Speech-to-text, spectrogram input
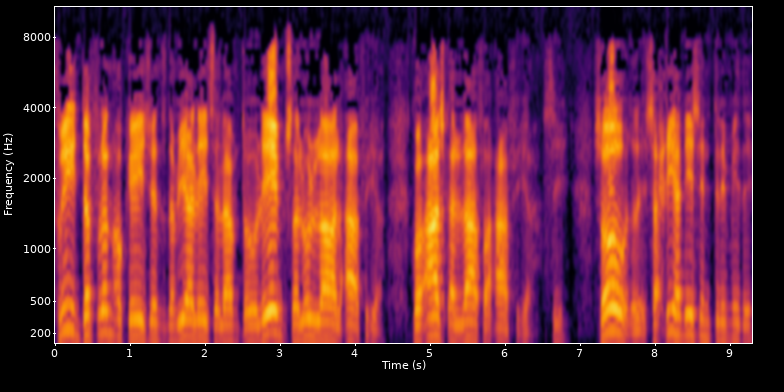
Three different occasions, Nabi alayhi salam told him, Salullah al-afiyah. Go ask Allah for afiyah. See? So, Sahih hadith in Tirmidhi.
